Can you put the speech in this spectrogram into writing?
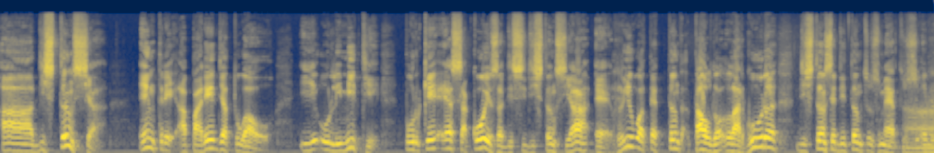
a distância entre a parede atual e o limite porque essa coisa de se distanciar é rio até tanta, tal largura, distância de tantos metros. Ah.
